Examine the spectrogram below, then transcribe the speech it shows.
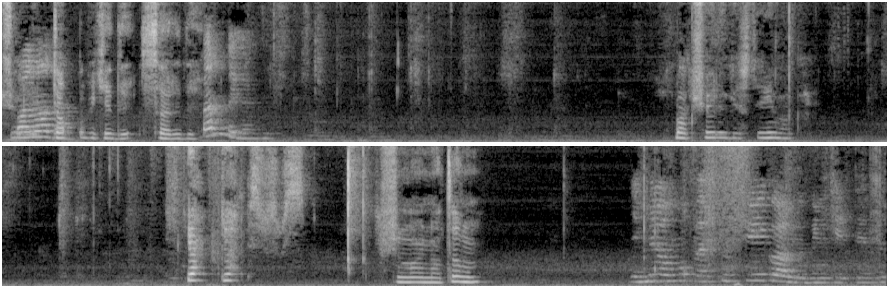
şöyle Bana da. tatlı bir kedi. Sarıdı. Ben de geldim. Bak şöyle göstereyim bak. Gel gel. Şunu oynatalım. Demir ama başka bir şey kalmadı benim kedilerimde.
